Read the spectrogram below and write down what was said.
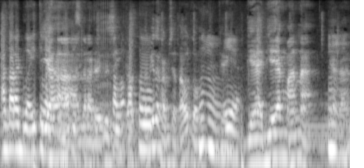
antara dua itu Iya, otomatis. antara dua itu sih. kalau Tapi waktu kita nggak bisa tahu dong. Mm-mm, kayak iya. Dia dia yang mana, ya Mm. kan?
